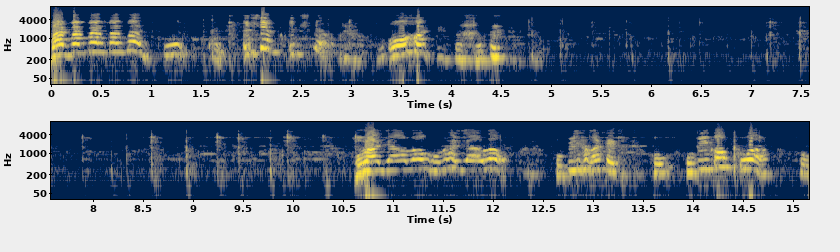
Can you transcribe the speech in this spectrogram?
บังบังบังบังบังกูกูไอ้เชี่ยไอ้เชี่ยโอ้ยผมพายาวแล้วผมพายาวแล้วผมมีอะไรผมผมมีครอบครัวผม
